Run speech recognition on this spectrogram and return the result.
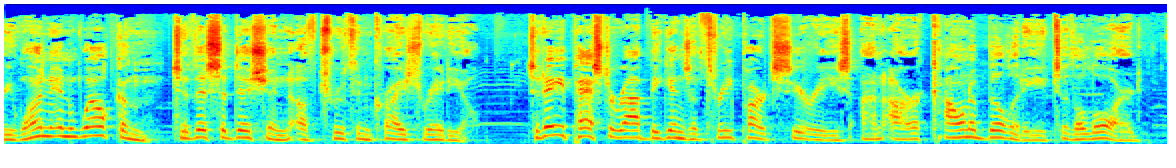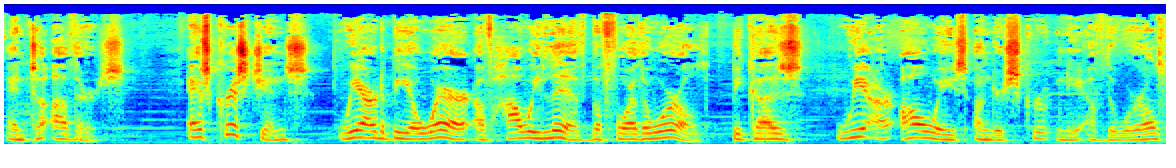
Everyone, and welcome to this edition of Truth in Christ Radio. Today, Pastor Rob begins a three part series on our accountability to the Lord and to others. As Christians, we are to be aware of how we live before the world because we are always under scrutiny of the world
